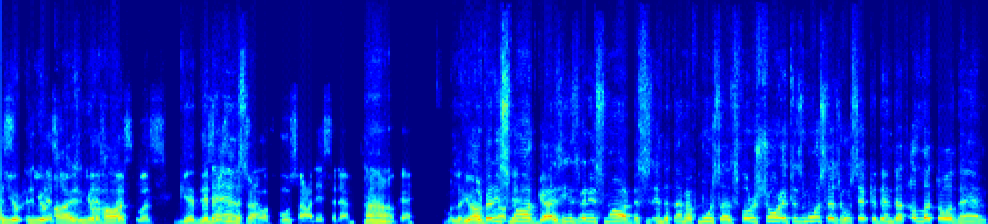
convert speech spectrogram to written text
on your in your this- eyes in your this- heart. this was Give me this the was at the answer. time of Musa alayhi salam Uh-huh. okay Well, you are very Okay. smart, guys. He is very smart. This is in the time of Moses. For sure, it is Moses who said to them that Allah told him.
